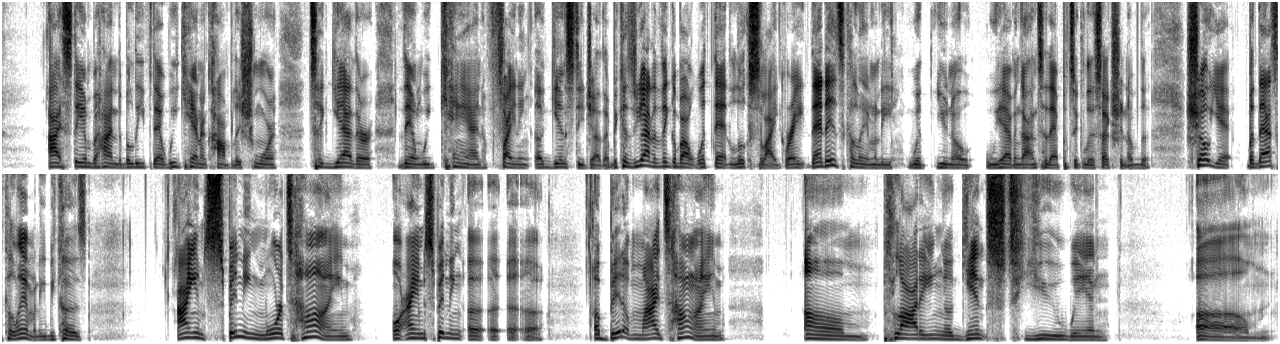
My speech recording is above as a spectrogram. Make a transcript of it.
I stand behind the belief that we can accomplish more together than we can fighting against each other. Because you got to think about what that looks like, right? That is calamity. With you know, we haven't gotten to that particular section of the show yet, but that's calamity because I am spending more time, or I am spending a a, a, a bit of my time, um, plotting against you and um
